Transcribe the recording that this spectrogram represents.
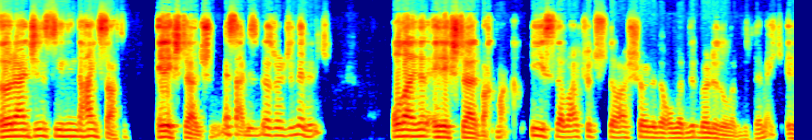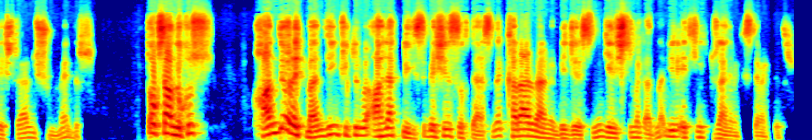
Öğrencinin zihninde hangisi artık? Eleştirel düşünme. Mesela biz biraz önce ne dedik? Olaylara eleştirel bakmak. İyisi de var, kötüsü de var, şöyle de olabilir, böyle de olabilir demek eleştirel düşünmedir. 99. Hande öğretmen din kültürü ve ahlak bilgisi 5. sınıf dersinde karar verme becerisini geliştirmek adına bir etkinlik düzenlemek istemektedir.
